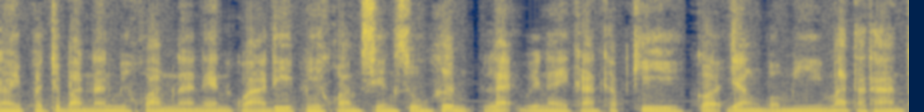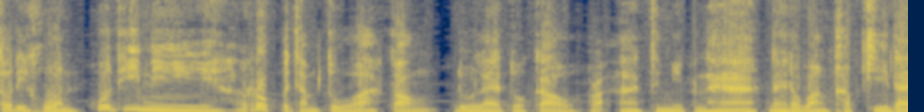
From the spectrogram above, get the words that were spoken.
ในปัจจุบันนั้นมีความหนาแน่นกว่าอดีตมีความเสี่ยงสูงขึ้น และวินัยการขับขี่ก็ยังบ่มีมาตรฐานเท่าที่ควร ผู้ที่มีโรคประจำตัวต้องดูแลตัวเก่า เพราะอาจจะมีปัญหาในระหว่างขับขี่ได้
